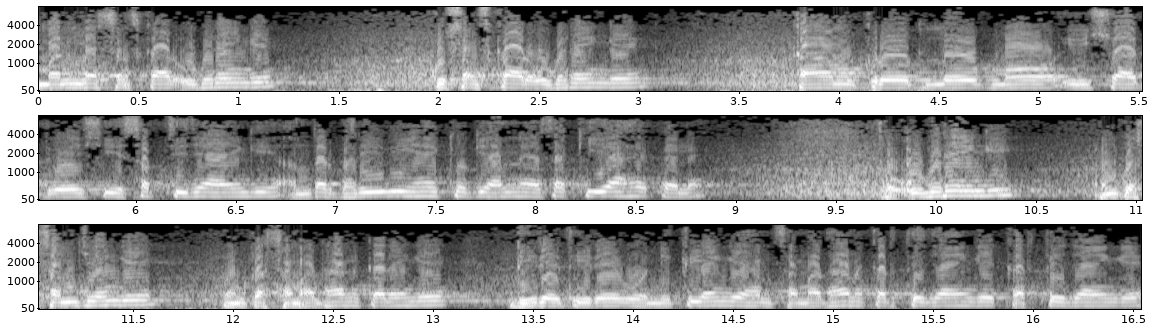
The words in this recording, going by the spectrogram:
मन में संस्कार उभरेंगे, कुछ संस्कार उभरेंगे। काम, क्रोध, लोभ, मोह ईर्षा द्वेष, ये सब चीज़ें आएँगी, अंदर भरी हुई हैं, क्योंकि हमने ऐसा किया है पहले। तो उभरेंगी, उनको समझेंगे उनका समाधान करेंगे धीरे धीरे वो निकलेंगे, हम समाधान करते जाएँगे करते जाएँगे।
